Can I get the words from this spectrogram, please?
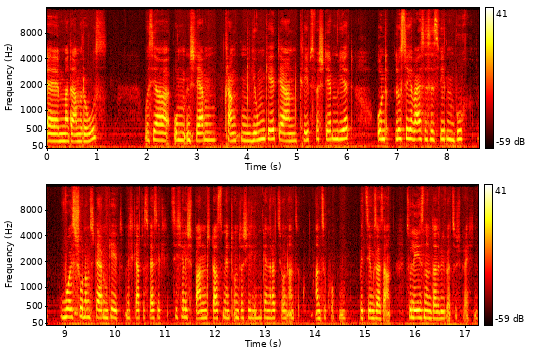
äh, Madame Rose, wo es ja um einen sterbenkranken Jungen geht, der an Krebs versterben wird. Und lustigerweise ist es wieder ein Buch, wo es schon ums Sterben geht. Und ich glaube, das wäre sicherlich spannend, das mit unterschiedlichen Generationen anzugucken, beziehungsweise an, zu lesen und darüber zu sprechen.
